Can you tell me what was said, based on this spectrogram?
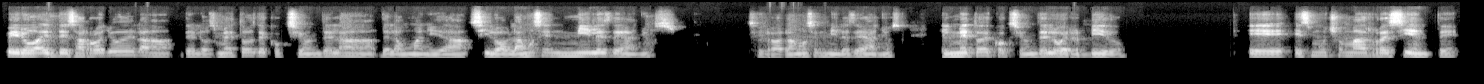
pero el desarrollo de, la, de los métodos de cocción de la, de la humanidad, si lo hablamos en miles de años, si lo hablamos en miles de años, el método de cocción de lo hervido eh, es mucho más reciente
